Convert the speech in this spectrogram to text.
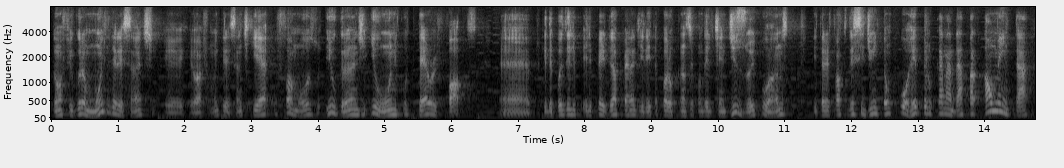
de uma figura muito interessante, é, que eu acho muito interessante, que é o famoso e o grande e o único Terry Fox é, porque depois ele, ele perdeu a perna direita para o câncer quando ele tinha 18 anos, e Terry Fox decidiu então correr pelo Canadá para aumentar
